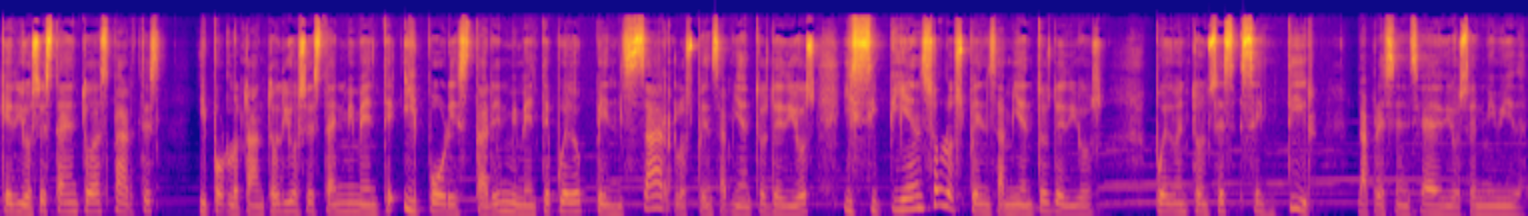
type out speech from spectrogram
que Dios está en todas partes y por lo tanto Dios está en mi mente y por estar en mi mente puedo pensar los pensamientos de Dios y si pienso los pensamientos de Dios puedo entonces sentir la presencia de Dios en mi vida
